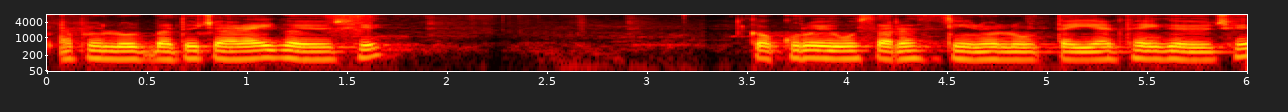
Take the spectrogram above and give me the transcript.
આપણો લોટ બધો ચડાઈ ગયો છે. કકરો એવો સરસ ઝીણો લોટ તૈયાર થઈ ગયો છે.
